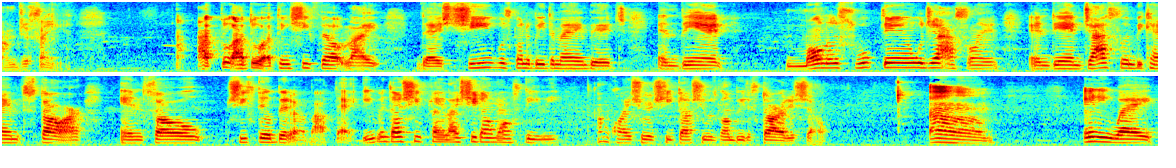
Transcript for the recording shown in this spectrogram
I'm just saying. I do, I do. I think she felt like that she was gonna be the main bitch, and then Mona swooped in with Joseline, and then Joseline became the star, and so she's still bitter about that. Even though she played like she don't want Stevie, I'm quite sure she thought she was gonna be the star of the show. Um, anyway,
